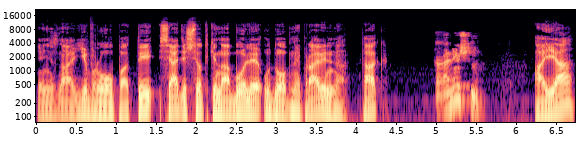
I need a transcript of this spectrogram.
я не знаю, Европа. Ты сядешь все-таки на более удобный, правильно? Так? Конечно. А я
